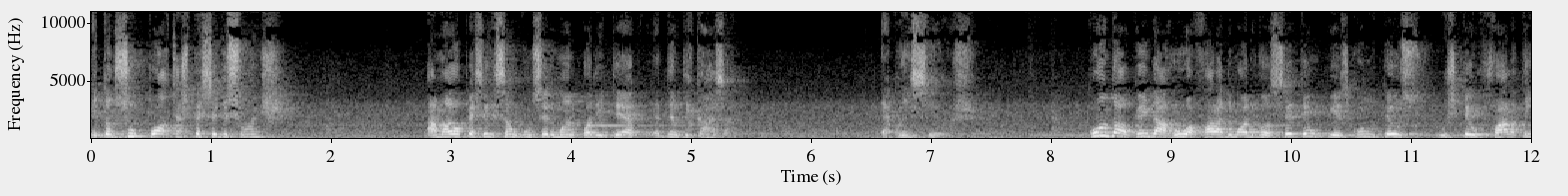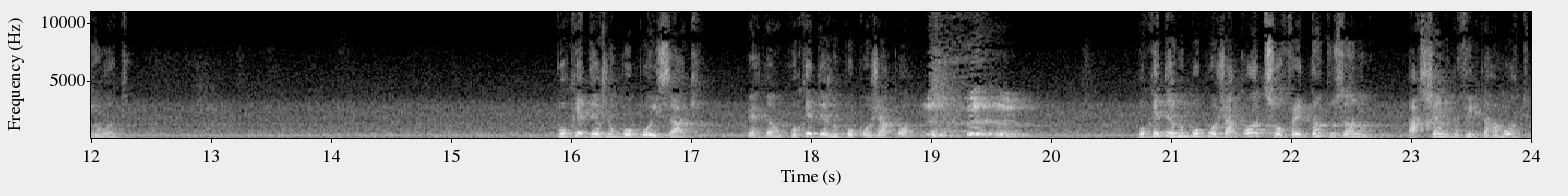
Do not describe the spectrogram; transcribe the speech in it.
Então suporte as perseguições. A maior perseguição que um ser humano pode ter é dentro de casa. É conhecê-los. Quando alguém da rua fala de mal de você, tem um peso. Quando teus, os teus fala, tem outro. Por que Deus não poupou Isaac? Perdão, por que Deus não poupou Jacó? Por que Deus não poupou Jacó de sofrer tantos anos achando que o filho estava morto?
